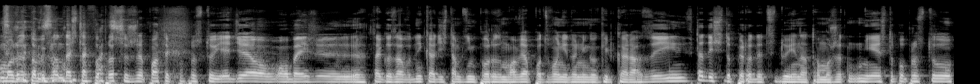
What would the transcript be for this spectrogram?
może to wyglądać tak po prostu, że Patek po prostu jedzie, o- obejrzy tego zawodnika, gdzieś tam z nim porozmawia, podzwoni do niego kilka razy i wtedy się dopiero decyduje na to. Może nie jest to po prostu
